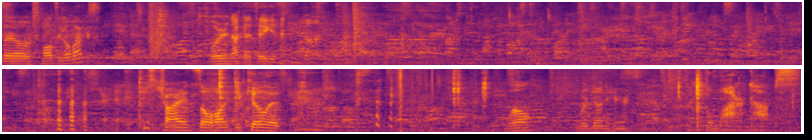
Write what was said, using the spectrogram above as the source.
So, small to go box? Or you're not gonna take it? He's trying so hard to kill it. well, we're done here. Look at the water cups.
